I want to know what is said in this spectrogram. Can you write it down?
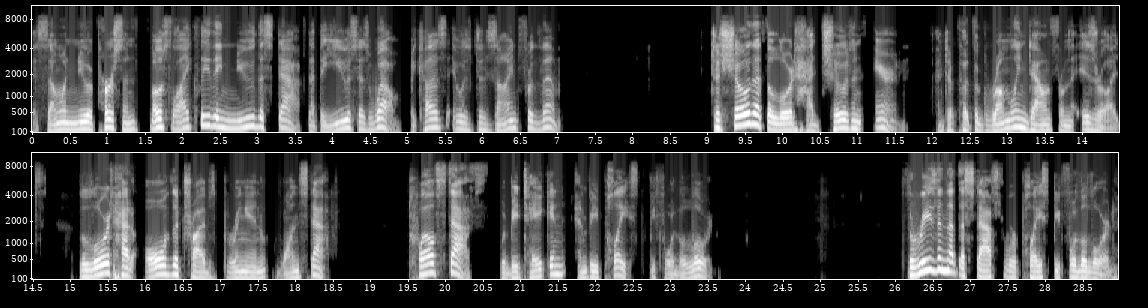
If someone knew a person, most likely they knew the staff that they used as well because it was designed for them. To show that the Lord had chosen Aaron and to put the grumbling down from the Israelites, the Lord had all of the tribes bring in one staff. Twelve staffs would be taken and be placed before the Lord. The reason that the staffs were placed before the Lord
